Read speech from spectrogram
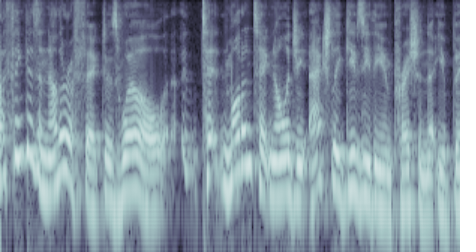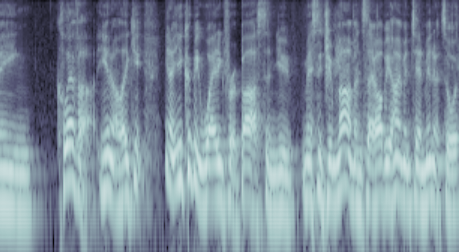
I think there's another effect as well. Te- modern technology actually gives you the impression that you're being clever. You know, like you, you know, you could be waiting for a bus and you message your mum and say, "I'll be home in ten minutes," or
